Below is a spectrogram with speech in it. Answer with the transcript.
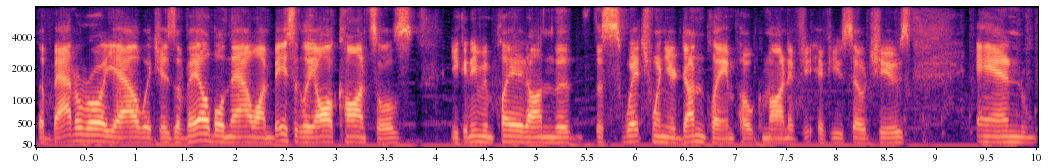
the Battle Royale, which is available now on basically all consoles. You can even play it on the the Switch when you're done playing Pokemon if if you so choose. And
